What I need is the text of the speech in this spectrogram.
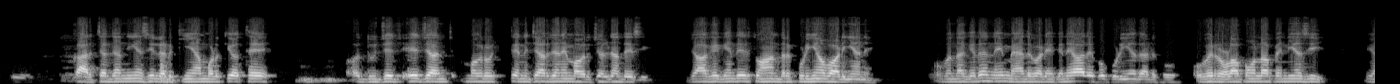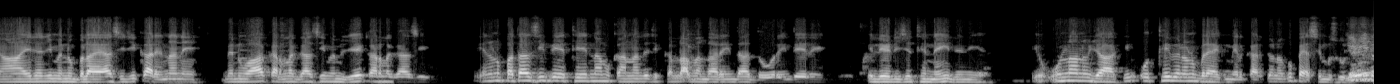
ਘਰ ਚਲ ਜਾਂਦੀਆਂ ਸੀ ਲੜਕੀਆਂ ਮੁੜ ਕੇ ਉੱਥੇ ਦੂਜੇ ਇਹ ਜਨ ਮਗਰੋਂ ਤਿੰਨ ਚਾਰ ਜਣੇ ਮਗਰ ਚਲ ਜਾਂਦੇ ਸੀ। ਜਾ ਕੇ ਕਹਿੰਦੇ ਤੁਹਾਂ ਅੰਦਰ ਕੁੜੀਆਂ ਵਾੜੀਆਂ ਨੇ। ਉਹ ਬੰਦਾ ਕਹਿੰਦਾ ਨਹੀਂ ਮੈਂ ਤੇ ਵਾੜੀਆਂ। ਕਹਿੰਦੇ ਆਹ ਦੇਖੋ ਕੁੜੀਆਂ ਤੁਹਾਡੇ ਕੋਲ। ਉਹ ਫਿਰ ਰੌਲਾ ਪਾਉਣ ਲੱਗ ਪੈਂਦੀਆਂ ਸੀ ਵੀ ਹਾਂ ਇਹਨਾਂ ਜੀ ਮੈਨੂੰ ਬੁਲਾਇਆ ਸੀ ਜੀ ਘਰ ਇਹਨਾਂ ਨੇ। ਮੈਨੂੰ ਆਹ ਕਰਨ ਲੱਗਾ ਸੀ ਮੈਨੂੰ ਇਹ ਕਰਨ ਲੱਗਾ ਸੀ। ਇਹਨਾਂ ਨੂੰ ਪਤਾ ਸੀ ਵੀ ਇੱਥੇ ਇਹਨਾਂ ਮਕਾਨਾਂ ਦੇ ਵਿੱਚ ਇਕੱਲਾ ਬੰਦਾ ਰਹਿੰਦਾ ਦੋ ਰਹਿੰਦੇ ਨੇ ਕਿ ਲੇਡੀਜ਼ ਇੱਥੇ ਨਹੀਂ ਰਹਿੰਦੀਆਂ। ਇਹ ਉਹਨਾਂ ਨੂੰ ਜਾ ਕੇ ਉੱਥੇ ਵੀ ਉਹਨਾਂ ਨੂੰ ਬਲੈਕਮੇਲ ਕਰਕੇ ਉਹਨਾਂ ਕੋਲ ਪੈਸੇ ਵਸੂਲੇ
